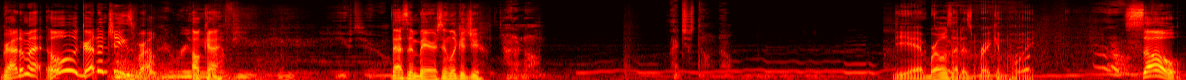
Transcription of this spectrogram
Grab him at oh, grab them cheeks, bro. I really okay, love you, you, you too. that's embarrassing. Look at you. I don't know. I just don't know. Yeah, bro's at his breaking point. So,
